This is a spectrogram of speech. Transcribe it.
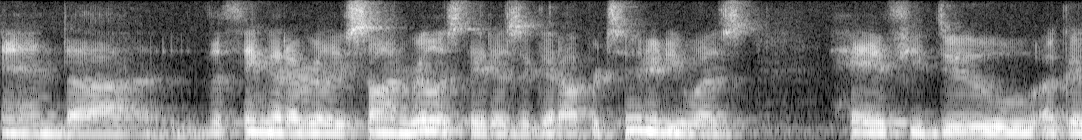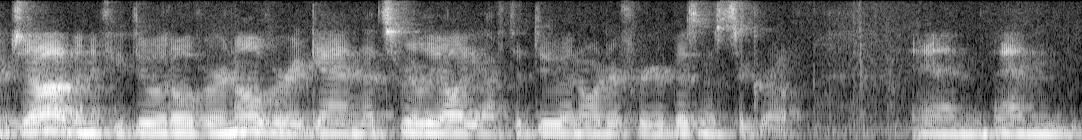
And uh, the thing that I really saw in real estate as a good opportunity was, hey, if you do a good job and if you do it over and over again, that's really all you have to do in order for your business to grow. And and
